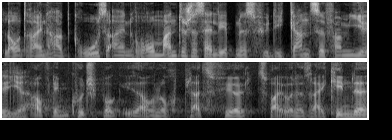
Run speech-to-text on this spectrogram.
Laut Reinhard Gruß ein romantisches Erlebnis für die ganze Familie. Auf dem Kutschbock ist auch noch Platz für zwei oder drei Kinder,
